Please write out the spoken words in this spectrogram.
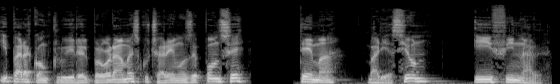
Y para concluir el programa escucharemos de Ponce tema, variación y final.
